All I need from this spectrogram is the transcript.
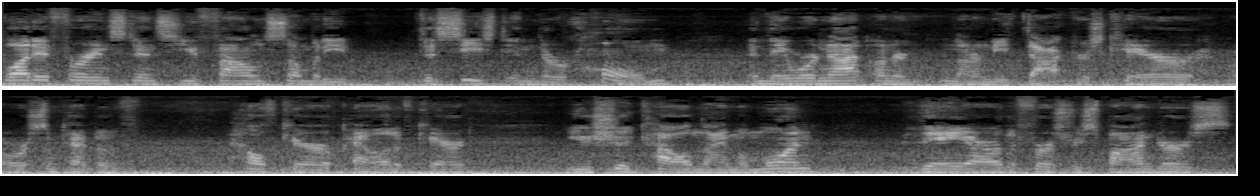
But if, for instance, you found somebody deceased in their home and they were not under, underneath doctor's care or some type of health care or palliative care, you should call 911. They are the first responders.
